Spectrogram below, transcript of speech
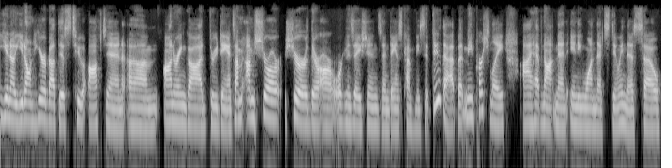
you know you don't hear about this too often um, honoring god through dance. I'm i'm sure sure there are organizations and dance companies that do that but me personally i have not met anyone that's doing this. So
